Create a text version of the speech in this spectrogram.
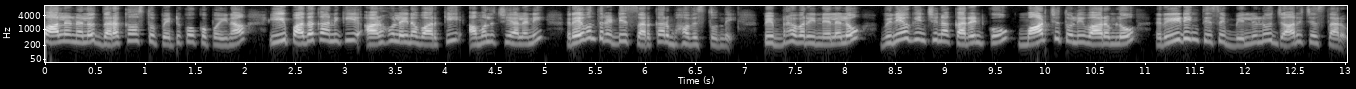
పాలనలో దరఖాస్తు పెట్టుకోకపోయినా ఈ పథకానికి అర్హులైన వారికి అమలు చేయాలని రేవంత్ రెడ్డి సర్కార్ భావిస్తుంది. ఫిబ్రవరి నెలలో వినియోగించిన కరెంట్కు మార్చి తొలి వారంలో రీడింగ్ తీసి బిల్లులు జారీ చేస్తారు.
